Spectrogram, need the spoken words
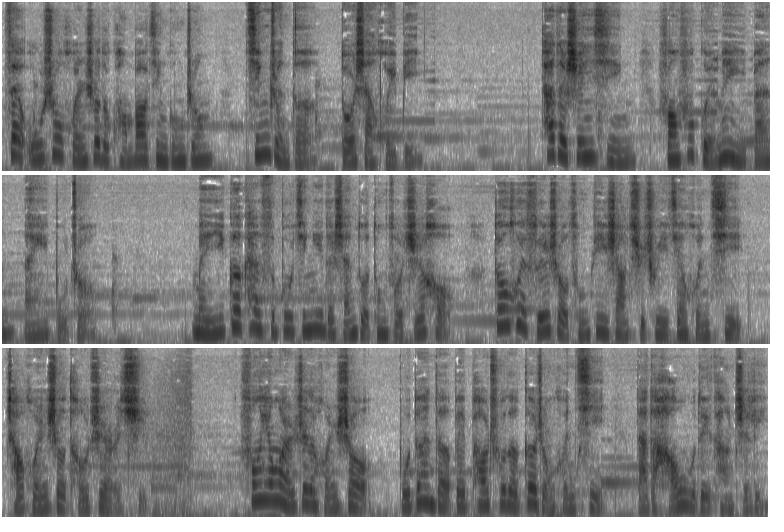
在无数魂兽的狂暴进攻中，精准地躲闪回避。他的身形仿佛鬼魅一般难以捕捉，每一个看似不经意的闪躲动作之后，都会随手从地上取出一件魂器，朝魂兽投掷而去。蜂拥而至的魂兽，不断的被抛出的各种魂器。打得毫无对抗之力。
